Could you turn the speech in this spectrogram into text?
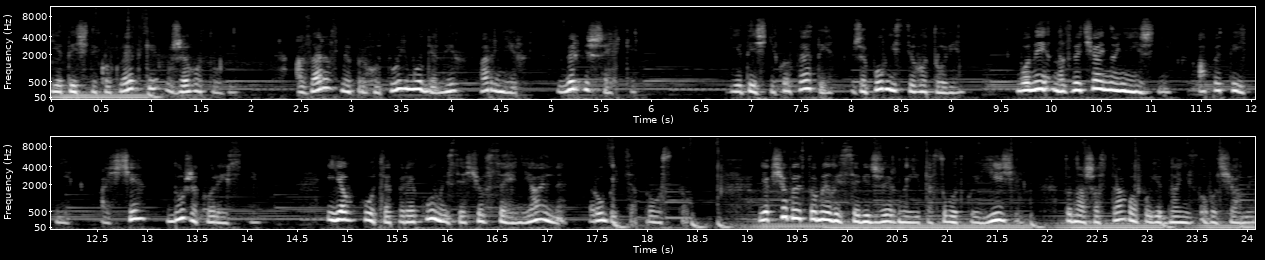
Дієтичні котлетки вже готові. А зараз ми приготуємо для них гарнір з вермішельки. Дієтичні котлети вже повністю готові. Вони надзвичайно ніжні, апетитні, а ще дуже корисні. І я вкотре переконуюся, що все геніальне робиться просто. Якщо ви втомилися від жирної та солодкої їжі, то наша страва в поєднанні з овочами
